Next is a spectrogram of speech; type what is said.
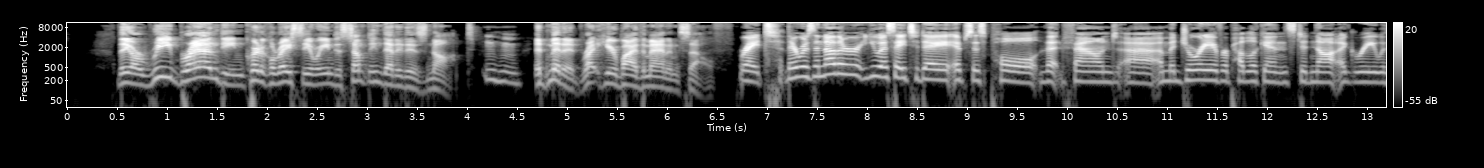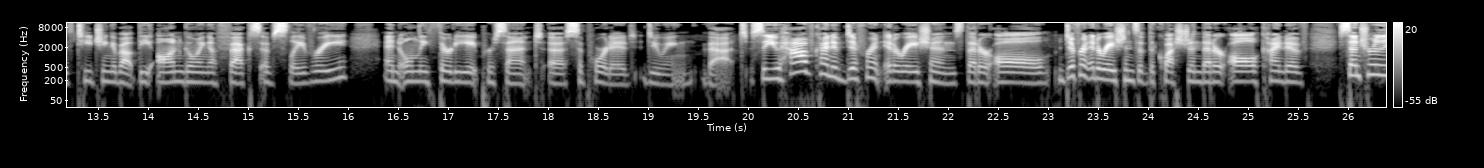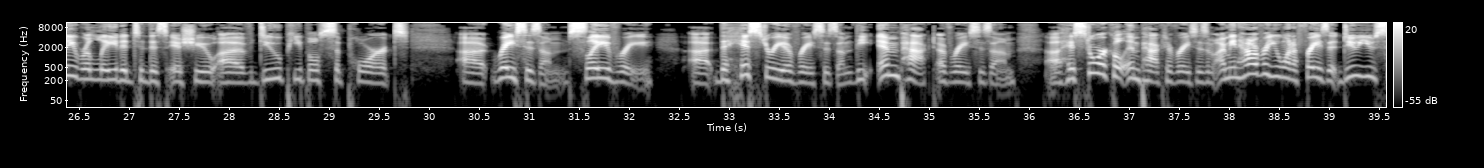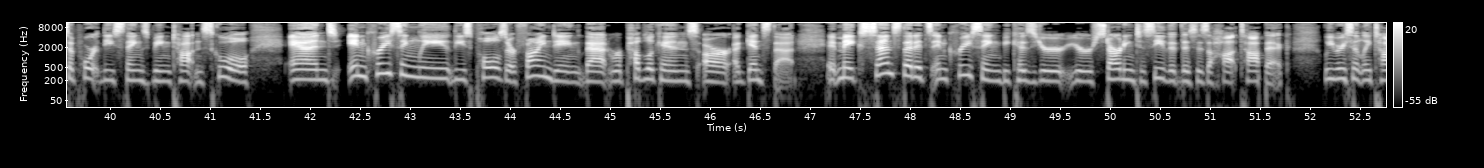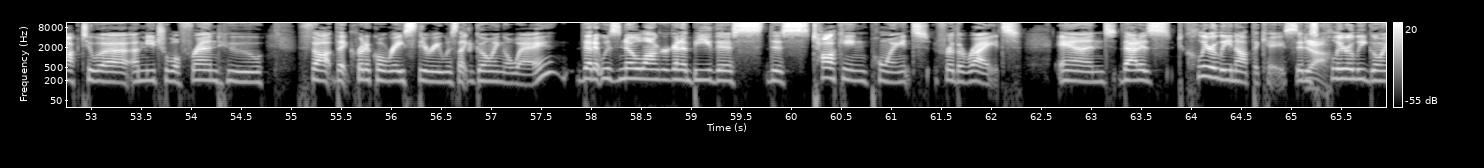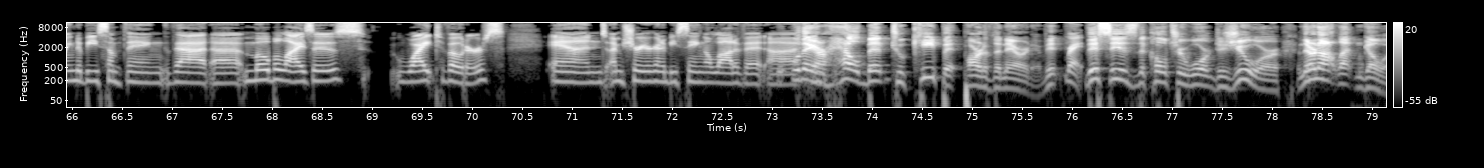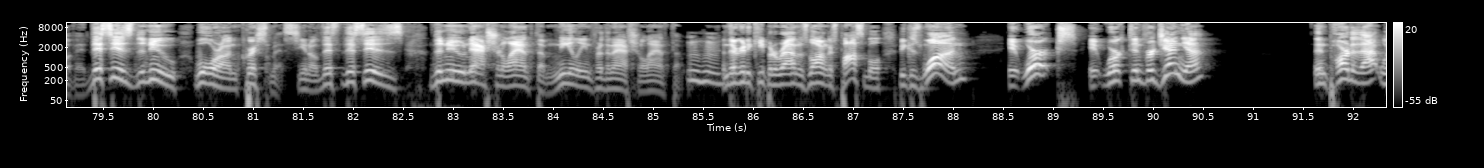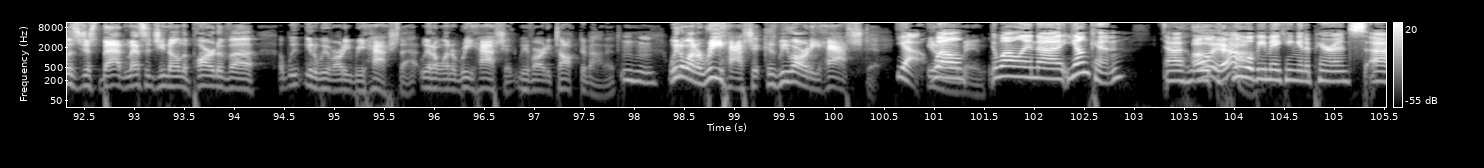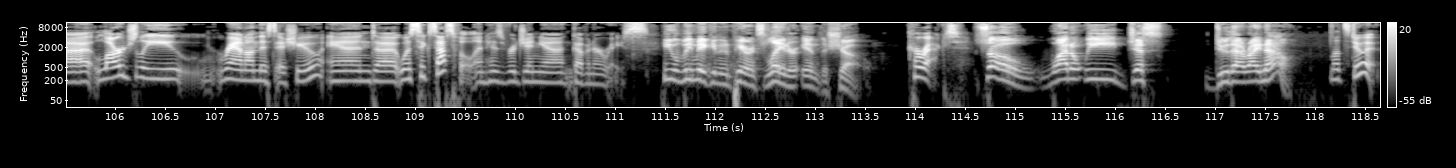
They are rebranding critical race theory into something that it is not. Mm-hmm. Admitted right here by the man himself. Right. There was another USA Today Ipsos poll that found uh, a majority of Republicans did not agree with teaching about the ongoing effects of slavery, and only 38% uh, supported doing that. So you have kind of different iterations that are all different iterations of the question that are all kind of centrally related to this issue of do people support uh, racism, slavery? Uh, the history of racism, the impact of racism, uh, historical impact of racism. I mean, however you want to phrase it, do you support these things being taught in school? And increasingly, these polls are finding that Republicans are against that. It makes sense that it's increasing because you're you're starting to see that this is a hot topic. We recently talked to a, a mutual friend who thought that critical race theory was like going away, that it was no longer going to be this this talking point for the right and that is clearly not the case. It is Yeah. clearly going to be something that uh, mobilizes white voters, and I'm sure you're going to be seeing a lot of it. Uh, well, they are hell bent to keep it part of the narrative. It, Right. This is the culture war du jour, and they're not letting go of it. This is the new war on Christmas. You know, this this is the new national anthem, kneeling for the national anthem, Mhm. and they're going to keep it around as long as possible because one, it works. It worked in Virginia, and part of that was just bad messaging on the part of uh, we, you know, we've already rehashed that. We don't want to rehash it. We've already talked about it. Mhm. We don't want to rehash it because we've already hashed it. Yeah. You know well, what I mean? well, in uh, Youngkin, uh, who, Oh, will, yeah. who will be making an appearance, uh, largely ran on this issue and uh, was successful in his Virginia governor race. He will be making an appearance later in the show. Correct. So why don't we just do that right now? Let's do it.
